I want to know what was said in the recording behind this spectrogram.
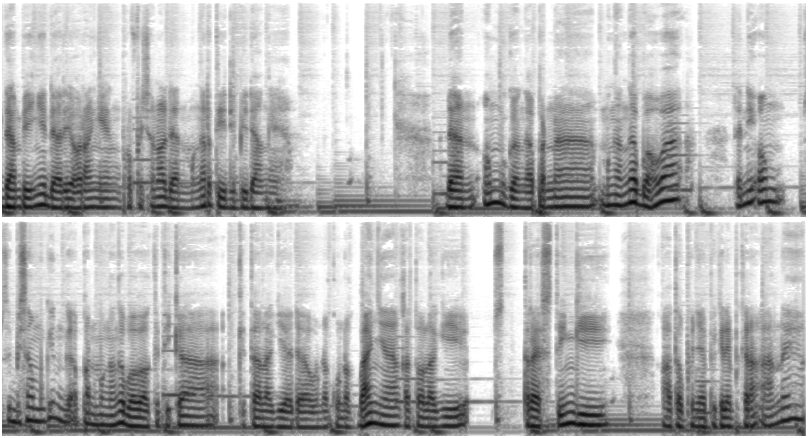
dampingi dari orang yang profesional dan mengerti di bidangnya. Dan Om juga nggak pernah menganggap bahwa dan ini Om sebisa mungkin nggak pernah menganggap bahwa ketika kita lagi ada unek-unek banyak atau lagi stres tinggi atau punya pikiran-pikiran aneh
